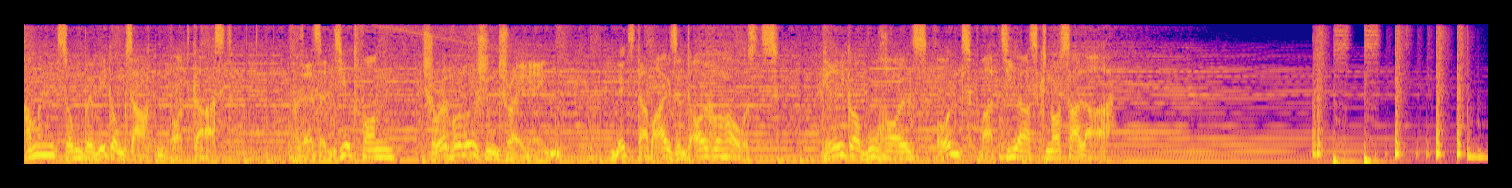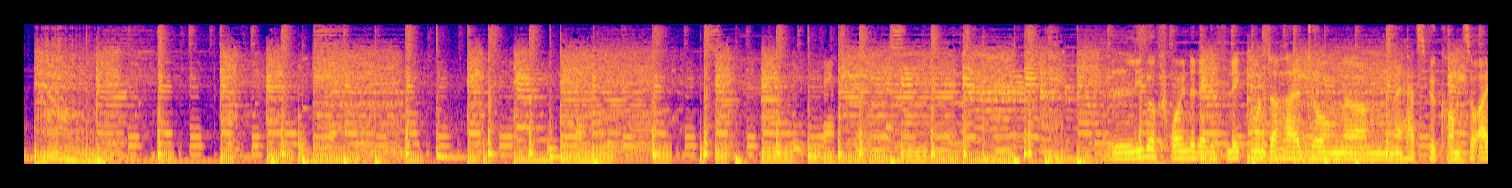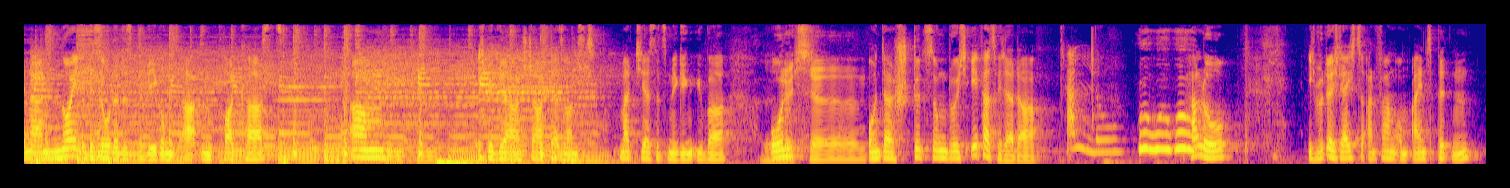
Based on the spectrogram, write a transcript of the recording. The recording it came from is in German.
Willkommen zum Bewegungsarten-Podcast. Präsentiert von Trevolution Training. Mit dabei sind eure Hosts Gregor Buchholz und Matthias Knossalla. Liebe Freunde der gepflegten Unterhaltung, ähm, herzlich willkommen zu einer neuen Episode des Bewegungsarten-Podcasts. Ähm, ich bin wieder am Start, der sonst. Matthias sitzt mir gegenüber. Und Hallöchen. Unterstützung durch Eva ist wieder da. Hallo. Hallo. Ich würde euch gleich zu Anfang um eins bitten.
